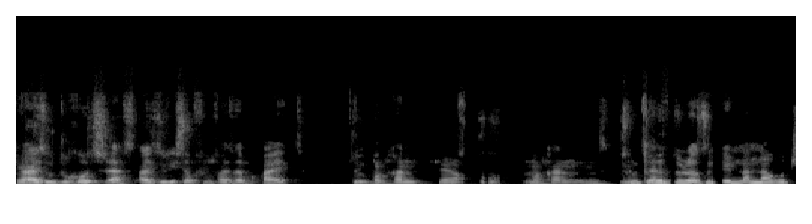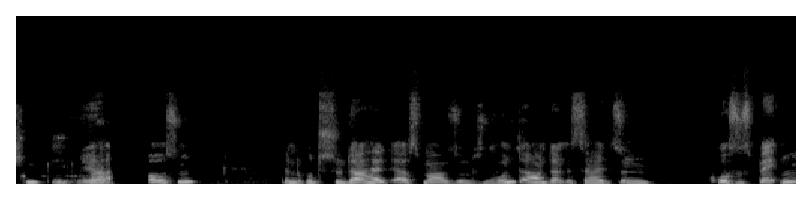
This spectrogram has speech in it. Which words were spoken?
Ja, also du rutschst erst, also die ist auf jeden Fall sehr breit. Du, man kann. Ja. Man kann. Zu dritt oder so nebeneinander rutschen. Ja, draußen. Dann rutschst du da halt erstmal so ein bisschen runter und dann ist da halt so ein großes Becken,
